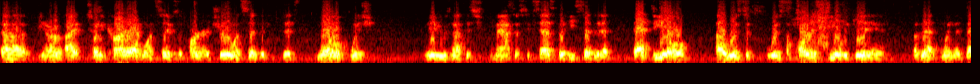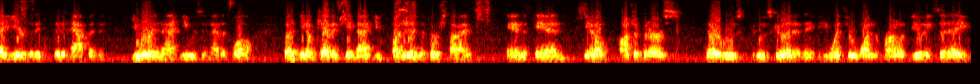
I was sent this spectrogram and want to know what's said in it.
uh, you know, I, Tony Conrad once said, who's a partner at True, once said that, that Milk, which maybe was not this massive success, but he said that that deal uh, was the was the hardest deal to get in of that when that, that year that it that it happened, and you were in that, he was in that as well. But you know, Kevin came back, you funded him the first time, and and you know, entrepreneurs know who's who's good, and they, he went through one run with you, and he said, hey,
